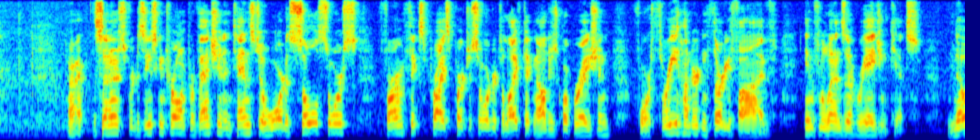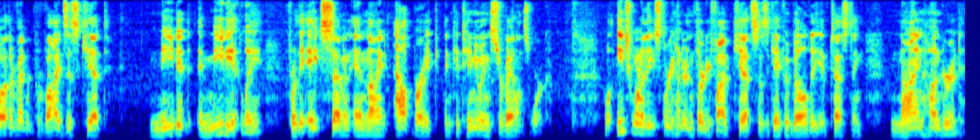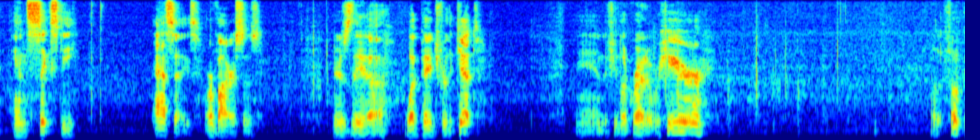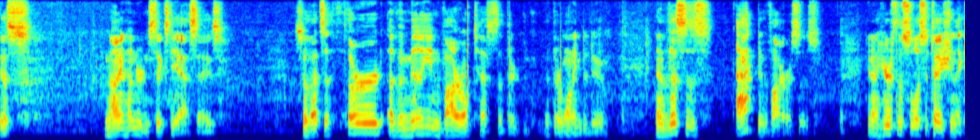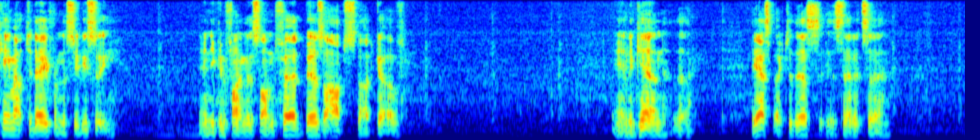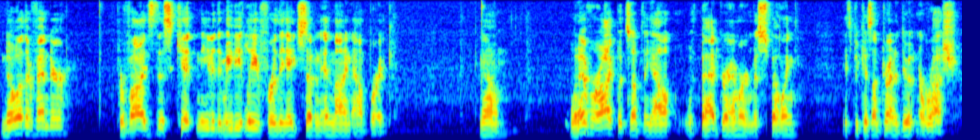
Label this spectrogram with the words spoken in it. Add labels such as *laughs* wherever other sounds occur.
All right. The Centers for Disease Control and Prevention intends to award a sole source firm fixed price purchase order to Life Technologies Corporation for 335 influenza reagent kits. No other vendor provides this kit needed immediately for the H7N9 outbreak and continuing surveillance work. Well, each one of these 335 kits has the capability of testing 960 assays or viruses. Here's the uh, web page for the kit. And if you look right over here, let it focus, 960 assays. So that's a third of a million viral tests that they're that they're wanting to do. And this is active viruses. You know, here's the solicitation that came out today from the CDC. And you can find this on fedbizopps.gov. And again, the, the aspect of this is that it's a no other vendor provides this kit needed immediately for the H7N9 outbreak. Now, whenever I put something out with bad grammar and misspelling, it's because I'm trying to do it in a rush.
